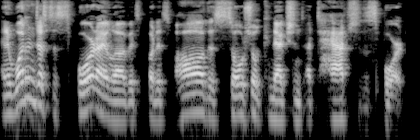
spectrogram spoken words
And it wasn't just a sport I love, it's but it's all the social connections attached to the sport.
